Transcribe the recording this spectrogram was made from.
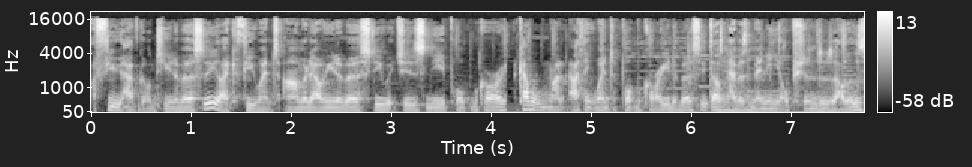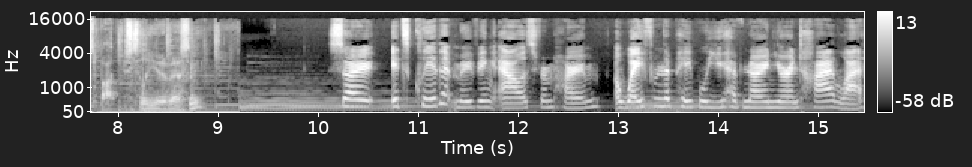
A few have gone to university, like a few went to Armidale University, which is near Port Macquarie. A couple, might, I think, went to Port Macquarie University. It doesn't have as many options as others, but still a university. So, it's clear that moving hours from home, away from the people you have known your entire life,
